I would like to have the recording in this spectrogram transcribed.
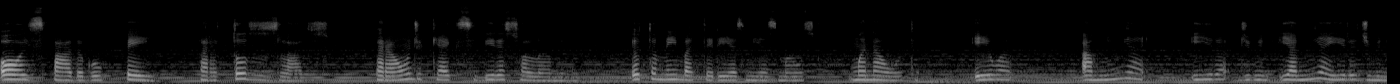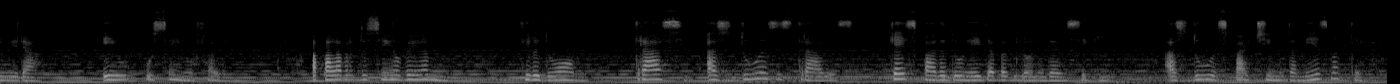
Ó oh, espada, golpeie para todos os lados, para onde quer que se vire a sua lâmina. Eu também baterei as minhas mãos uma na outra. Eu a, a minha ira e a minha ira diminuirá. Eu, o Senhor, falei. A palavra do Senhor veio a mim. Filho do homem, trace as duas estradas que a espada do rei da Babilônia deve seguir as duas partindo da mesma terra.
